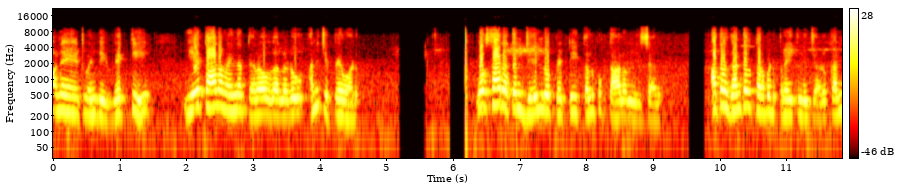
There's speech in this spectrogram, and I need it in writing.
అనేటువంటి వ్యక్తి ఏ తాళమైనా తెరవగలడు అని చెప్పేవాడు. ఒకసారి అతను జైల్లో పెట్టి తలుపుకు తాళం వేశారు అతను గంటల తరబడి ప్రయత్నించాడు కానీ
